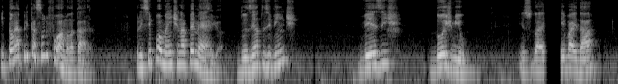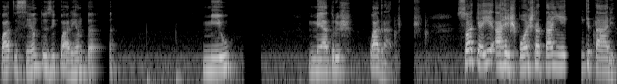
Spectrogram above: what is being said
Então é aplicação de fórmula, cara. Principalmente na PMERG, ó, 220 vezes 2000. Isso daí vai dar 440 mil metros quadrados. Só que aí a resposta está em hectare.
